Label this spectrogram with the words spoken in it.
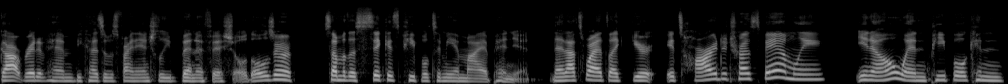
got rid of him because it was financially beneficial. Those are some of the sickest people to me in my opinion. And that's why it's like you're it's hard to trust family, you know, when people can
